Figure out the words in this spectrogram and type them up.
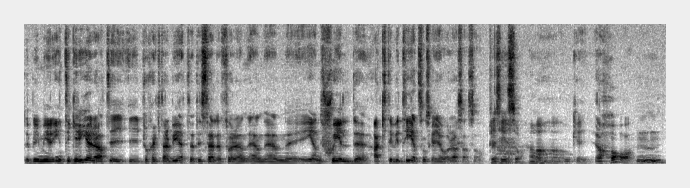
Det blir mer integrerat i, i projektarbetet istället för en, en, en, enskild aktivitet som ska göras alltså? Precis så. Ja. Aha, okay. Jaha, mm.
